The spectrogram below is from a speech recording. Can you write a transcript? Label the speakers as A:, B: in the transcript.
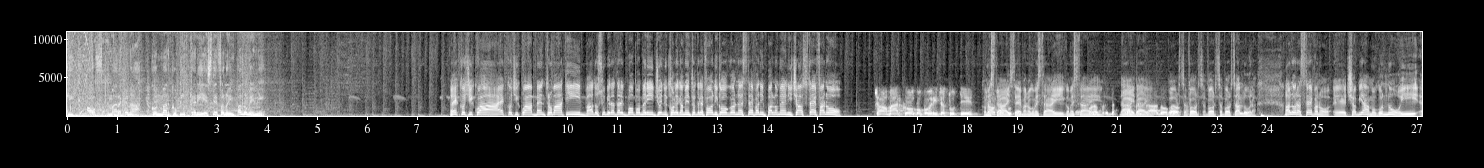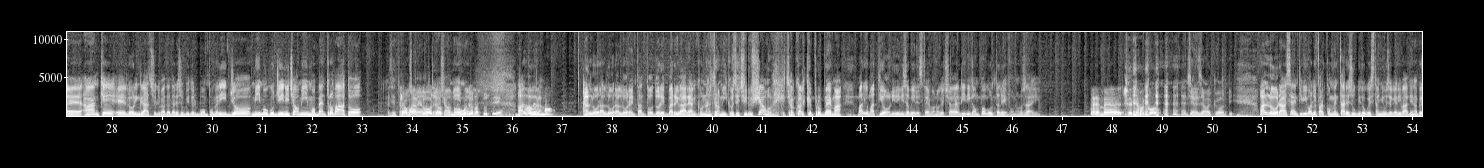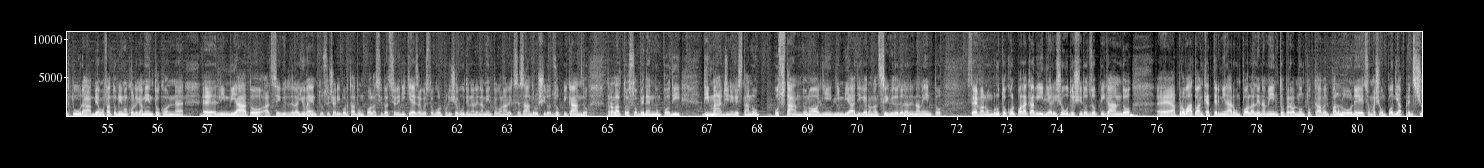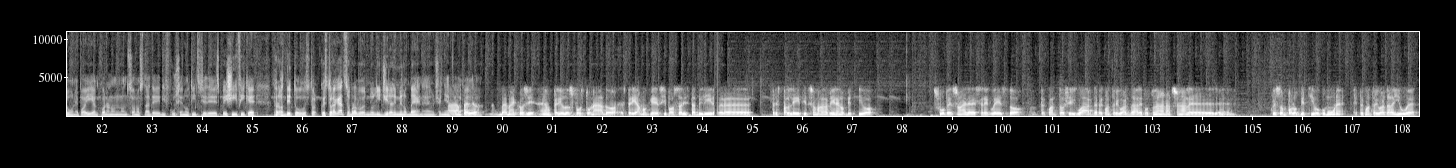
A: Kick Off Maracanà con Marco Piccari e Stefano Impallomeni.
B: Eccoci qua, eccoci qua, ben trovati. Vado subito a dare il buon pomeriggio in collegamento telefonico con Stefano Impallomeni. Ciao Stefano!
C: Ciao Marco, buon pomeriggio a tutti.
B: Come
C: ciao,
B: stai
C: ciao
B: Stefano? Come stai? Come stai?
C: Eh, raffredda-
B: dai, dai. Forza, forza, forza, forza. Allora, allora Stefano, eh, ci abbiamo con noi eh, anche, eh, lo ringrazio, gli vado a dare subito il buon pomeriggio, Mimo Cugini. Ciao Mimo, ben trovato.
D: Ciao Marco, ciao,
B: ciao Mimo.
D: buongiorno a tutti.
B: Allora,
C: Mimmo.
B: Allora, allora, allora, intanto dovrebbe arrivare anche un altro amico se ci riusciamo perché c'è qualche problema. Mario Mattioli, devi sapere Stefano che c'ha- litiga un po' col telefono, lo sai?
C: Eh beh, ce ne siamo accorti.
B: Ce ne siamo accorti. Allora, senti, vi voglio far commentare subito questa news che è arrivata in apertura. Abbiamo fatto prima un collegamento con eh, l'inviato al seguito della Juventus, ci ha riportato un po' la situazione di Chiesa, questo colpo ricevuto in allenamento con Alex Sandro, uscito zoppicando. Tra l'altro sto vedendo un po' di, di immagini che stanno postando no? gli, gli inviati che erano al seguito dell'allenamento. Stefano, un brutto colpo alla caviglia, ricevuto, uscito zoppicando, eh, ha provato anche a terminare un po' l'allenamento, però non toccava il pallone, insomma c'è un po' di apprensione, poi ancora non, non sono state diffuse notizie specifiche, però ho detto questo, questo ragazzo proprio non gli gira nemmeno bene, eh, non c'è niente
C: È
B: da fare.
C: beh, ma è così, è un periodo sfortunato. Speriamo che si possa ristabilire per, eh, per Spalletti. Insomma, alla fine l'obiettivo suo personale deve essere questo. Per quanto ci riguarda, per quanto riguarda le fortune della nazionale, eh, questo è un po' l'obiettivo comune. E per quanto riguarda la Juve,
